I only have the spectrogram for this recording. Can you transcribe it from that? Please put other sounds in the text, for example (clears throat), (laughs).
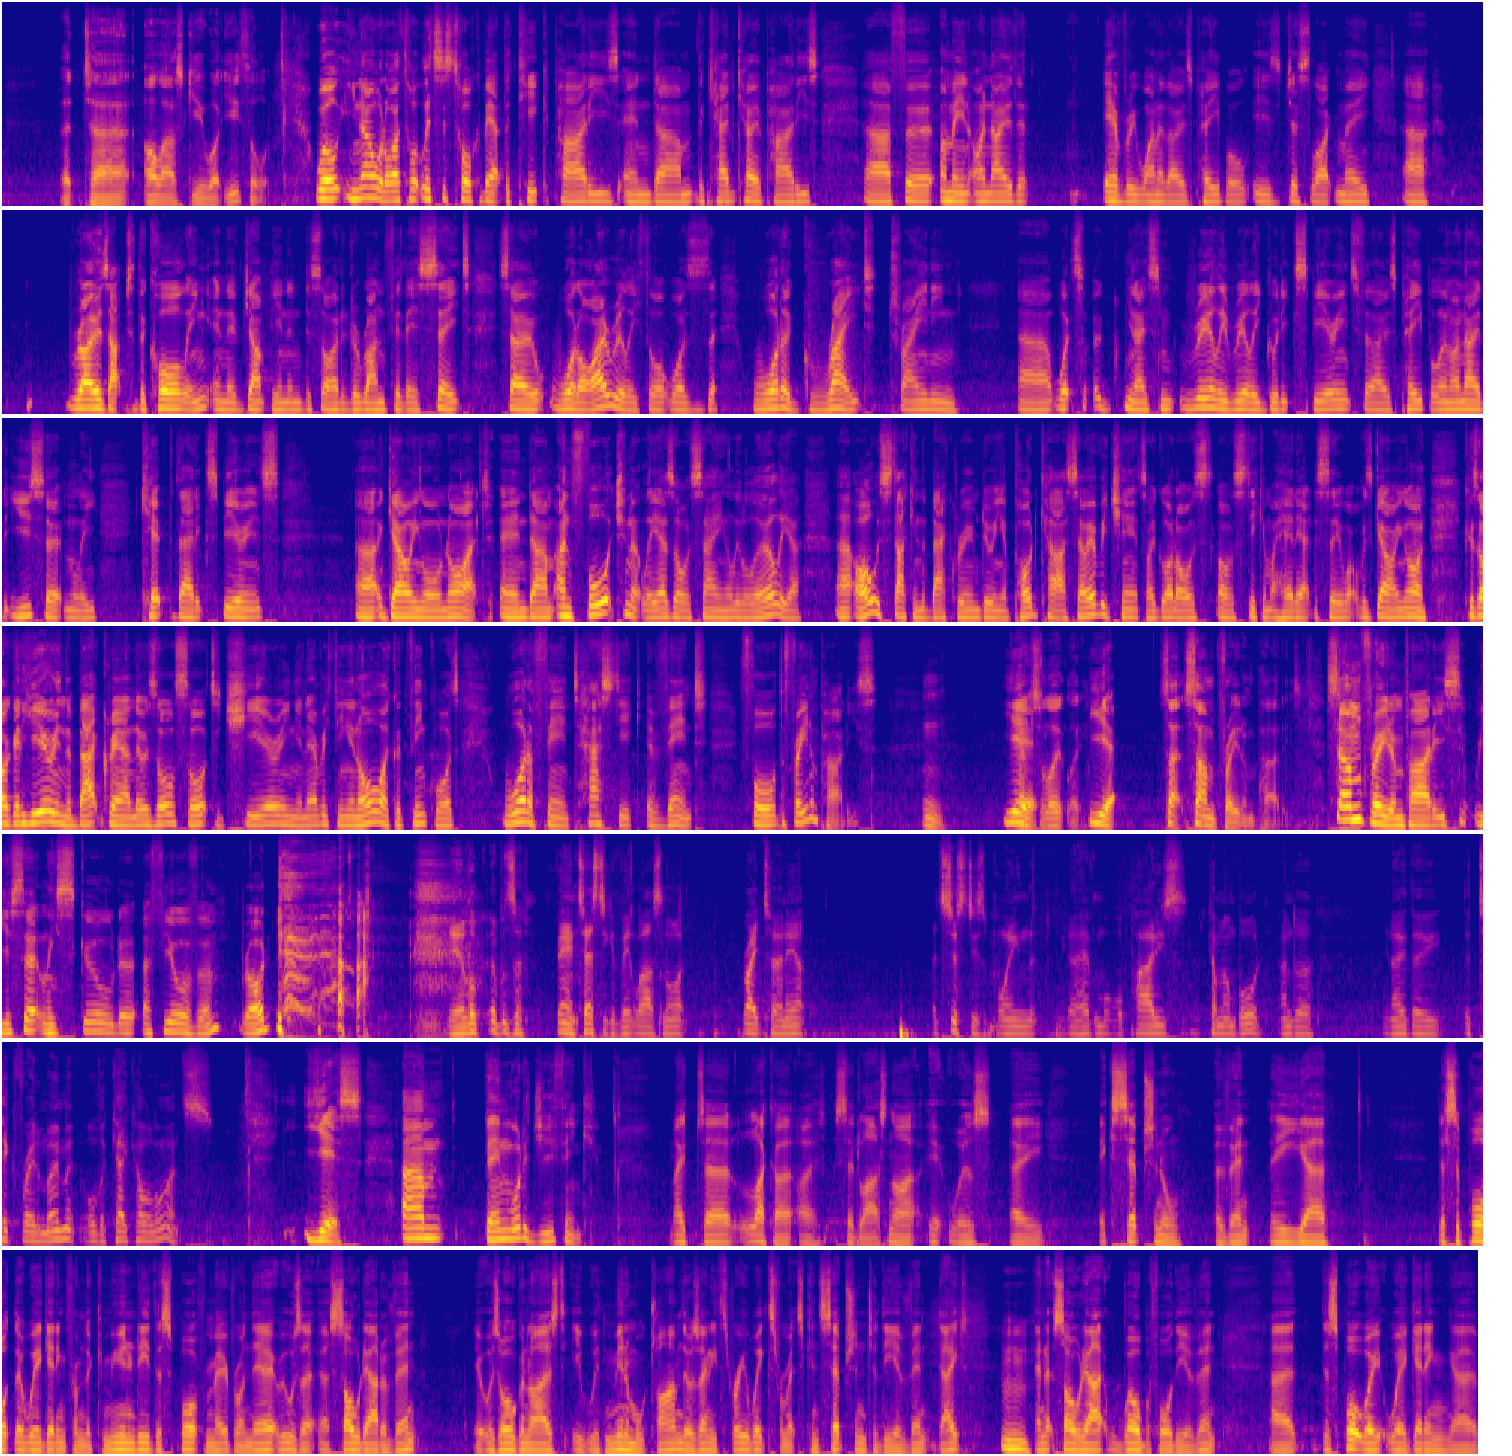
but uh, I'll ask you what you thought. Well, you know what I thought? Let's just talk about the TIC parties and um, the CADCO parties. Uh, for I mean, I know that every one of those people is just like me. Uh, rose up to the calling and they've jumped in and decided to run for their seats. So what I really thought was that what a great training uh, what's uh, you know some really really good experience for those people, and I know that you certainly kept that experience uh, going all night. And um, unfortunately, as I was saying a little earlier, uh, I was stuck in the back room doing a podcast. So every chance I got, I was I was sticking my head out to see what was going on because I could hear in the background there was all sorts of cheering and everything, and all I could think was, what a fantastic event for the freedom parties. Mm. Yeah, Absolutely. yeah. So, some freedom parties. Some freedom parties. Well, you certainly schooled a, a few of them, Rod. (laughs) Yeah, look, it was a fantastic event last night. Great turnout. It's just disappointing that we don't have more parties coming on board under, you know, the the Tech Freedom Movement or the CACO Alliance. yes. Um, ben, what did you think? Mate, uh, like I, I said last night, it was a exceptional event. The uh, the support that we're getting from the community, the support from everyone there, it was a, a sold out event. It was organised with minimal time. There was only three weeks from its conception to the event date, and it sold out well before the event. Uh, the support we, we're getting, uh,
